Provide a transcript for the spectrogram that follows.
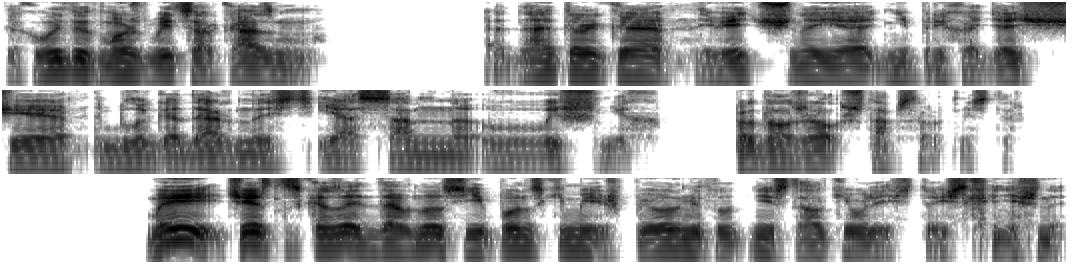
какой тут может быть сарказм? Одна только вечная неприходящая благодарность в вышних, — продолжал штабс-ротмистер. Мы, честно сказать, давно с японскими шпионами тут не сталкивались. То есть, конечно,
